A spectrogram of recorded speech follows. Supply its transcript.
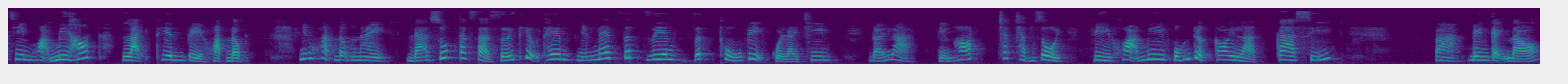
chim họa mi hót lại thiên về hoạt động những hoạt động này đã giúp tác giả giới thiệu thêm những nét rất riêng, rất thú vị của loài chim. Đó là tiếng hót, chắc chắn rồi, vì họa mi vốn được coi là ca sĩ. Và bên cạnh đó,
